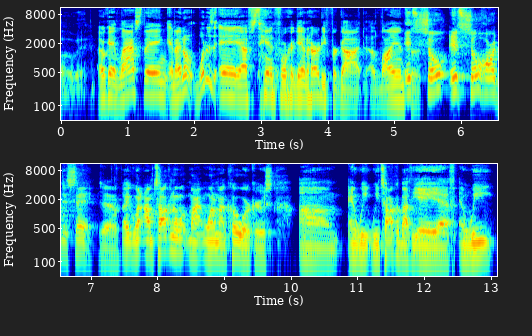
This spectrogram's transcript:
Oh, man. Okay, last thing, and I don't. What does AAF stand for again? I already forgot. Alliance. It's of, so it's so hard to say. Yeah. Like when I'm talking to my one of my coworkers, um, and we we talk about the AAF, and we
